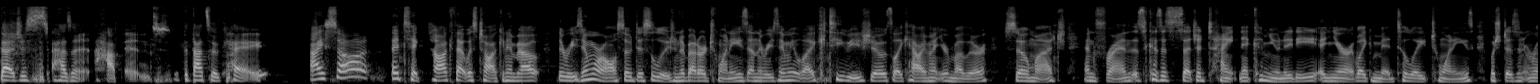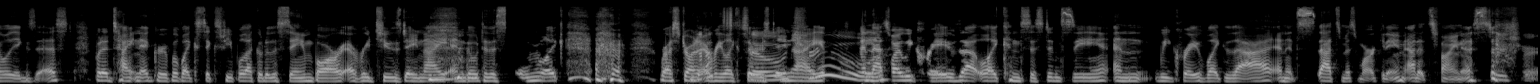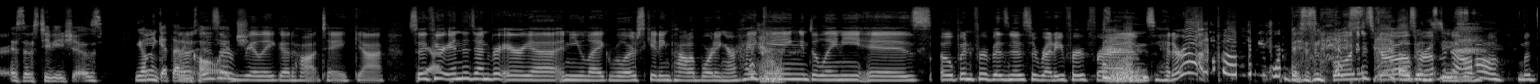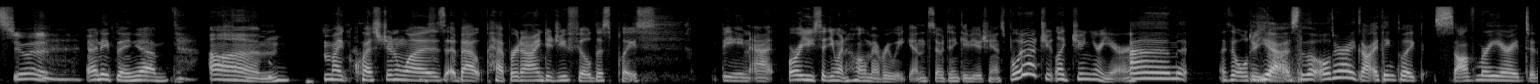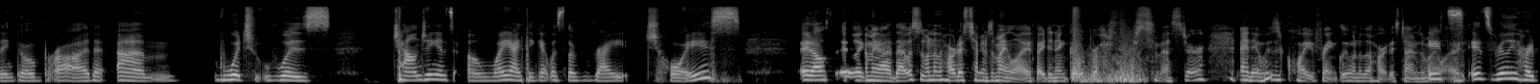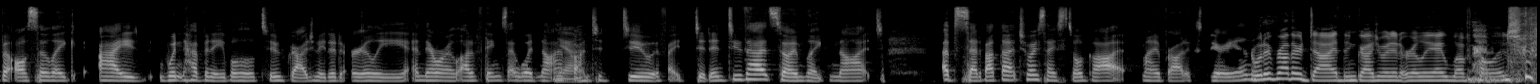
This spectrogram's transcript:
that just hasn't happened. But that's okay. I saw a TikTok that was talking about the reason we're all so disillusioned about our 20s and the reason we like TV shows like How I Met Your Mother so much and Friends is because it's such a tight knit community in your like mid to late 20s, which doesn't really exist, but a tight knit group of like six people that go to the same bar every Tuesday night and go to the same like restaurant every like so Thursday night. And that's why we crave that like consistency and we crave like that. And it's that's mismarketing at its finest for sure. is those TV shows. You only get that, in That college. is a really good hot take. Yeah. So if you're in the Denver area and you like roller skating, paddleboarding, or hiking, Dalaney is open for business or ready for friends. Hit her up. open for business. Boys, girls, we're Open open to all. Let's do it. Anything, yeah. Um, my question was about Pepperdine. Did you feel this place being at, or you said you went home every weekend, so it didn't give you a chance. But what about ju- like junior year, Um like the older you yeah got? so the older i got i think like sophomore year i didn't go abroad um which was challenging in its own way. I think it was the right choice. It also it like Oh my god, that was one of the hardest times of my life. I didn't go abroad for a semester, and it was quite frankly one of the hardest times of my it's life. it's really hard, but also like I wouldn't have been able to have graduated early, and there were a lot of things I would not have Yeah. gotten to do if I didn't do that. So I'm like not upset about that choice. I still got my abroad experience. I would have rather died than graduated early. I love college.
